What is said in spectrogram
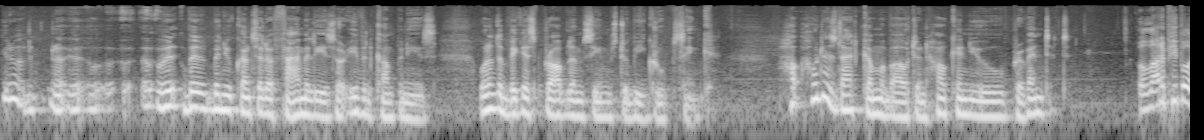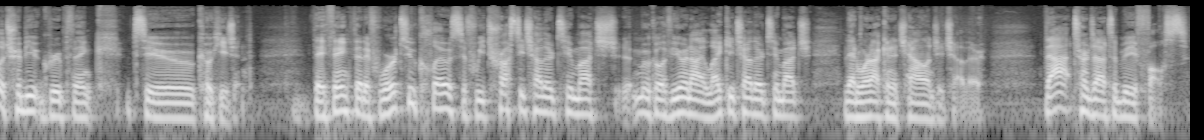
You know, uh, uh, when you consider families or even companies, one of the biggest problems seems to be groupthink. How, how does that come about and how can you prevent it? A lot of people attribute groupthink to cohesion. They think that if we're too close, if we trust each other too much, Mukul, if you and I like each other too much, then we're not going to challenge each other. That turns out to be false.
